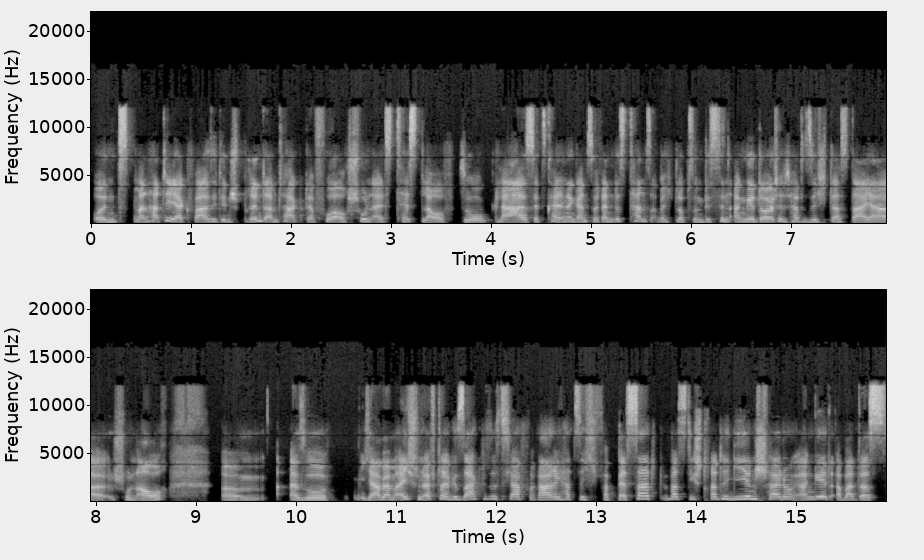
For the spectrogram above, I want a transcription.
Und man hatte ja quasi den Sprint am Tag davor auch schon als Testlauf. So klar, ist jetzt keine ganze Renndistanz, aber ich glaube, so ein bisschen angedeutet hatte sich das da ja schon auch. Ähm, also ja, wir haben eigentlich schon öfter gesagt, dieses Jahr Ferrari hat sich verbessert, was die Strategieentscheidung angeht, aber das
